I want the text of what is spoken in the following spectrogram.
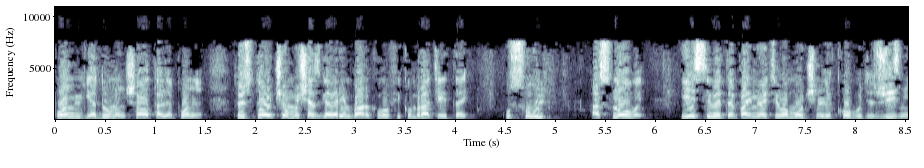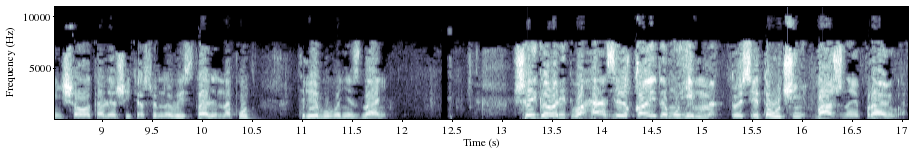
Поняли? Я думаю, иншалла таля, поняли. То есть, то, о чем мы сейчас говорим, Баракалуфику, братья, это усуль основой. Если вы это поймете, вам очень легко будет в жизни, иншаллах жить, особенно вы стали на путь требования знаний. Шей говорит, вахазиль кайда мухимма, то есть это очень важное правило.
